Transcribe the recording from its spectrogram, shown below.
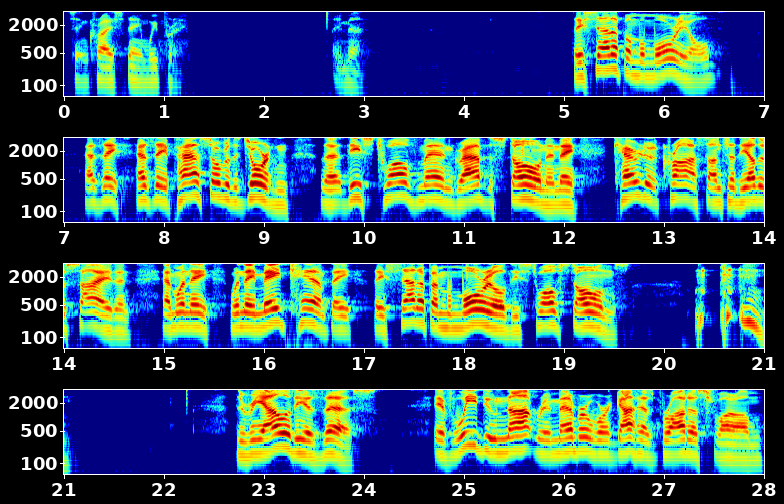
It's in Christ's name we pray. Amen. They set up a memorial as they as they passed over the Jordan. The, these twelve men grabbed the stone and they carried it across onto the other side. And, and when they when they made camp, they they set up a memorial of these twelve stones. the reality is this: if we do not remember where God has brought us from,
